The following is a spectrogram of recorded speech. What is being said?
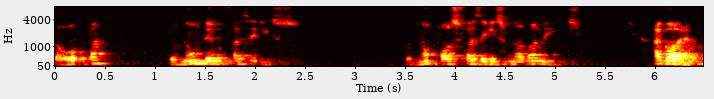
Opa, eu não devo fazer isso. Eu não posso fazer isso novamente. Agora,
